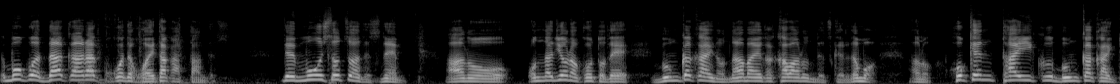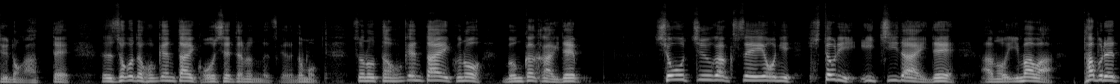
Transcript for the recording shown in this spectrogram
ん？僕はだからここで吠えたかったんです。でもう一つはですねあの同じようなことで分科会の名前が変わるんですけれどもあの保健体育分科会というのがあってそこで保健体育を教えてるんですけれどもその保健体育の分科会で小中学生用に1人1台であの今はタブレッ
